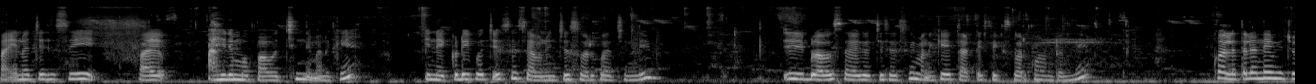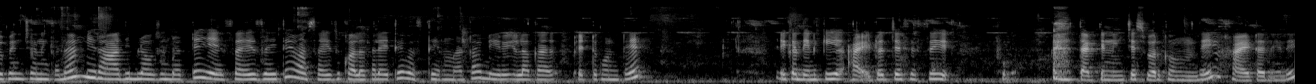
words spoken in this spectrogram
పైన వచ్చేసి ఫైవ్ ఐదు ముప్పా వచ్చింది మనకి. ఈ నెక్ డీప్ వచ్చేసి సెవెన్ ఇంచెస్ వరకు వచ్చింది. ఈ బ్లౌజ్ సైజ్ వచ్చేసేసి మనకి థర్టీ సిక్స్ వరకు ఉంటుంది. కొలతలు అనేవి చూపించాను కదా మీరు ఆది బ్లౌజ్ని బట్టి ఏ సైజ్ అయితే ఆ సైజు కొలతలు అయితే వస్తాయి అన్నమాట. మీరు ఇలా పెట్టుకుంటే ఇక దీనికి హైట్ వచ్చేసేసి థర్టీన్ ఇంచెస్ వరకు ఉంది హైట్ అనేది.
